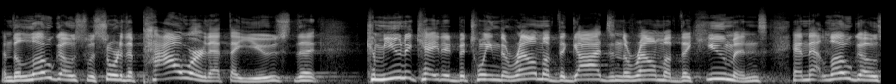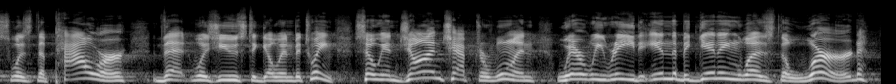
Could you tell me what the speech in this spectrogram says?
And the Logos was sort of the power that they used that communicated between the realm of the gods and the realm of the humans, and that Logos was the power that was used to go in between. So in John chapter 1, where we read, In the beginning was the Word,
